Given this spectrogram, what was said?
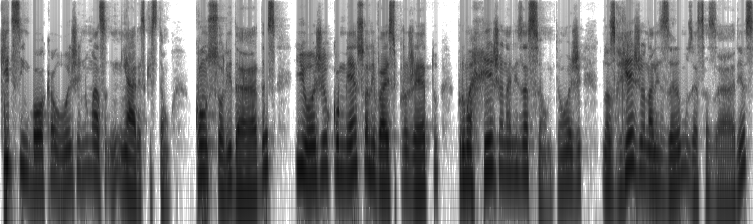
que desemboca hoje numas, em áreas que estão consolidadas, e hoje eu começo a levar esse projeto para uma regionalização. Então, hoje, nós regionalizamos essas áreas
